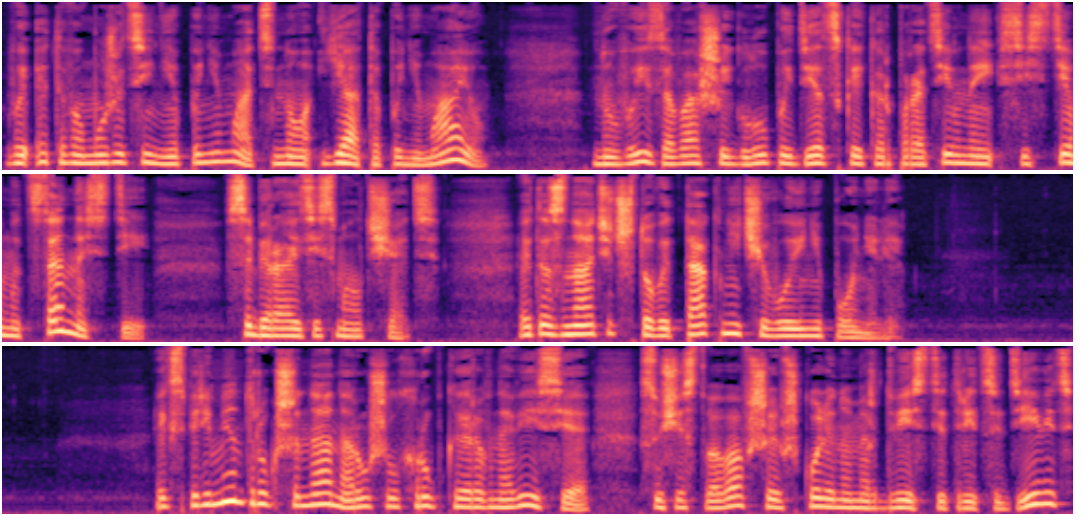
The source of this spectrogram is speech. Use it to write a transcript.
Вы этого можете не понимать, но я-то понимаю. Но вы из-за вашей глупой детской корпоративной системы ценностей собираетесь молчать. Это значит, что вы так ничего и не поняли. Эксперимент Рукшина нарушил хрупкое равновесие, существовавшее в школе номер 239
